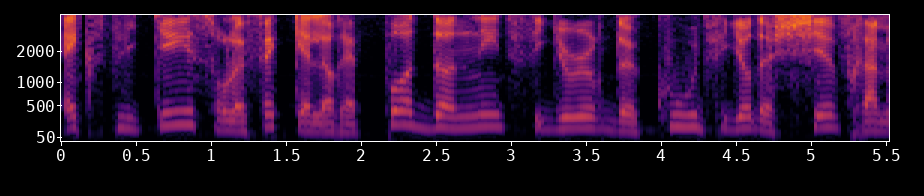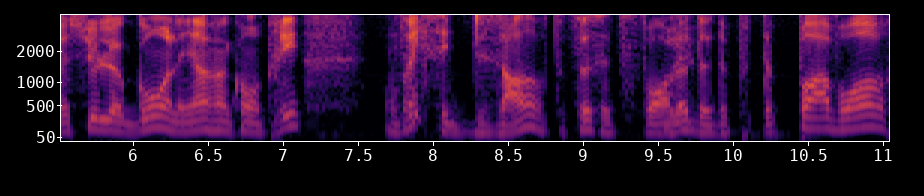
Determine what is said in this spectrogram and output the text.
expliquée sur le fait qu'elle aurait pas donné de figure de coût, de figure de chiffre à M. Legault en l'ayant rencontré. On dirait que c'est bizarre, tout ça, cette histoire-là, de, de pas avoir,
